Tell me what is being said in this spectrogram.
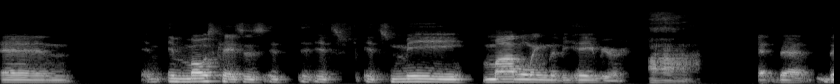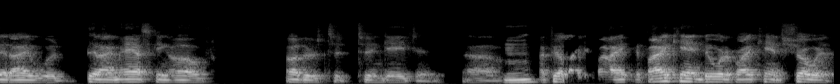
and in, in most cases it, it's it's me modeling the behavior ah that, that that I would that I'm asking of others to to engage in Um, mm-hmm. I feel like if I if I can't do it, if I can't show it,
